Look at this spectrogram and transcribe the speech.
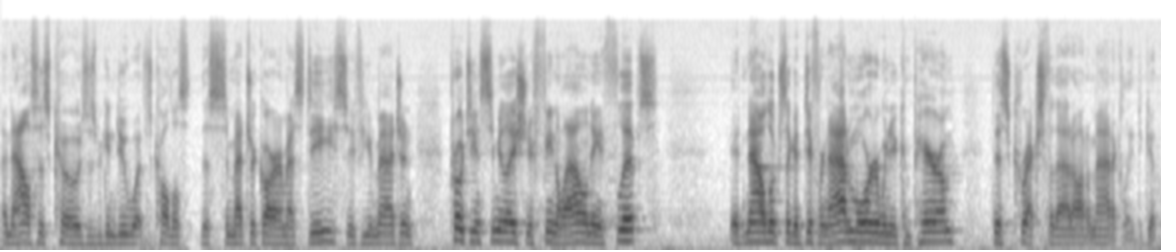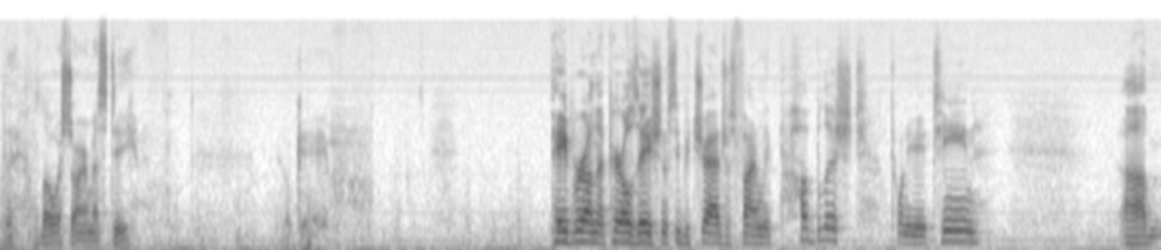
analysis codes is we can do what's called the symmetric RMSD. So if you imagine protein simulation of phenylalanine flips, it now looks like a different atom order when you compare them. This corrects for that automatically to get the lowest RMSD. Okay. Paper on the parallelization of CppTraj was finally published 2018. Um,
